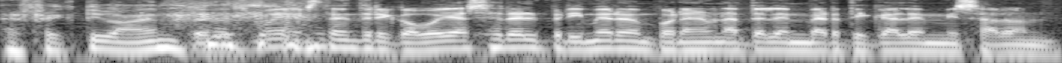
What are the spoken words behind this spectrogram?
Efectivamente. Es muy excéntrico. Voy a ser el primero en poner una tele en vertical en mi salón.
